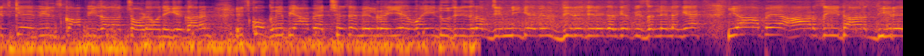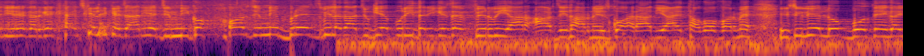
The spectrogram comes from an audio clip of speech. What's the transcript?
इसके व्हील्स काफ़ी ज़्यादा चौड़े होने के कारण इसको ग्रिप यहाँ पे अच्छे से मिल रही है। वहीं दूसरी तरफ़ जिमनी के व्हील्स धीरे धीरे करके फिसलने लगे यहाँ पे आरसी थार धीरे धीरे करके खेच के लेके जा रही है जिमनी को और जिमनी ब्रेक्स भी लगा चुकी है पूरी तरीके से। फिर भी यार आरसी थार ने इसको हरा दिया है थगोफर में। इसीलिए लोग बोलते हैं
